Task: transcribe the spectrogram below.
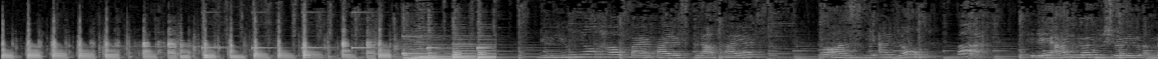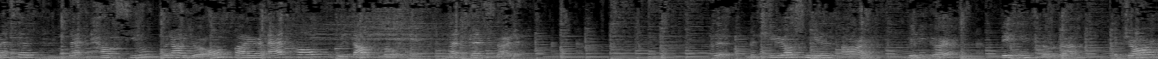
Do you know how firefighters put out fires? Well, honestly, I don't. But today I'm going to show you a method that helps you put out your own fire at home without blowing it. Let's get started. The materials needed are vinegar, baking soda, a jar,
